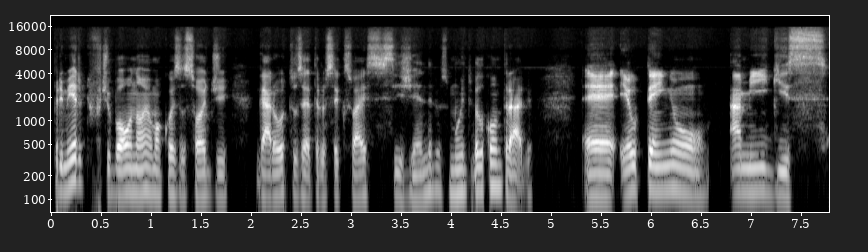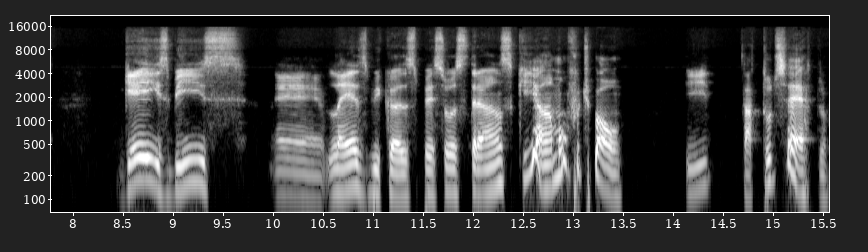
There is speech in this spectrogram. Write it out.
Primeiro que futebol não é uma coisa só de garotos heterossexuais cisgêneros, muito pelo contrário. É, eu tenho amigos gays, bis, é, lésbicas, pessoas trans que amam futebol. E tá tudo certo,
